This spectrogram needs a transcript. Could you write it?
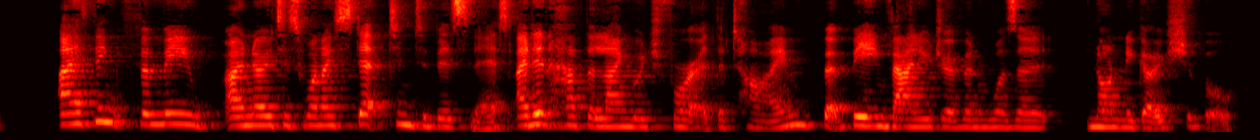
I think for me, I noticed when I stepped into business, I didn't have the language for it at the time, but being value driven was a non negotiable.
